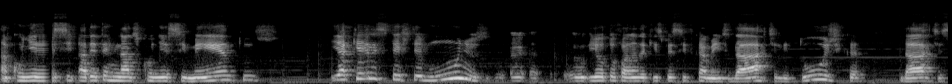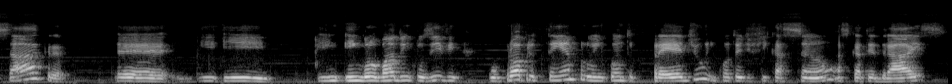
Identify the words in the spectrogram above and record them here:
a, conheci, a determinados conhecimentos. E aqueles testemunhos, eh, eh, e eu estou falando aqui especificamente da arte litúrgica, da arte sacra, é, e, e englobando inclusive o próprio templo enquanto prédio, enquanto edificação, as catedrais,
